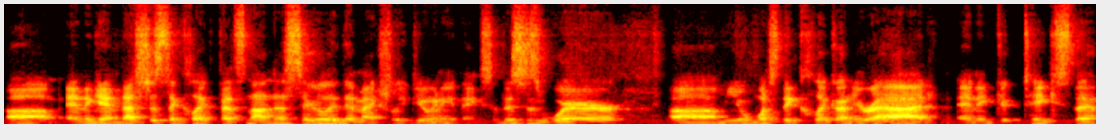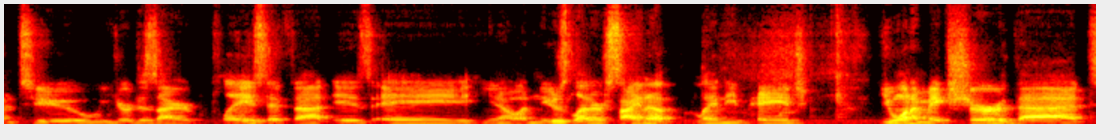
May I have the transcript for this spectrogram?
Um, and again, that's just a click. That's not necessarily them actually doing anything. So this is where um, you know once they click on your ad and it takes them to your desired place, if that is a you know a newsletter sign up landing page, you want to make sure that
